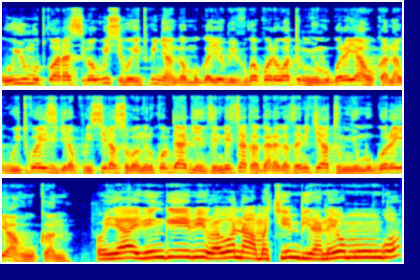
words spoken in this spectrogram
Uyu mutwarasibo w'isibo yitwa inyangamugayo bivuga ko ari we watumye umugore yahukana. Witwa Yizigira Priscilla asobanura uko byagenze ndetse akagaragaza n'icyatumye umugore yahukana. Oya ibingibi urabona amakimbirane yo mu ngo.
